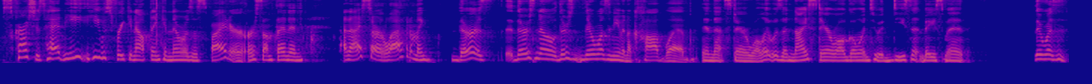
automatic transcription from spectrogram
scratched his head and he he was freaking out thinking there was a spider or something and and I started laughing I'm like there is there's no there's there wasn't even a cobweb in that stairwell. It was a nice stairwell going to a decent basement. There was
